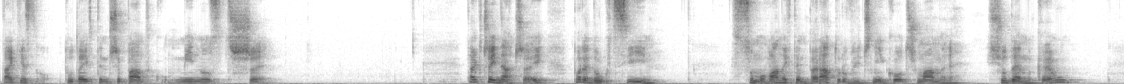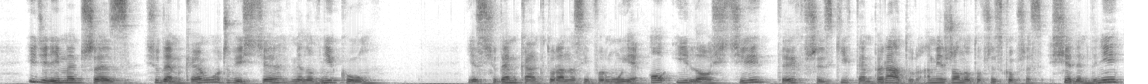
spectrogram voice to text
Tak jest tutaj w tym przypadku, minus 3. Tak czy inaczej, po redukcji sumowanych temperatur w liczniku otrzymamy siódemkę i dzielimy przez siódemkę. Oczywiście w mianowniku jest siódemka, która nas informuje o ilości tych wszystkich temperatur, a mierzono to wszystko przez 7 dni,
